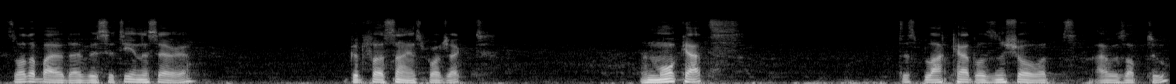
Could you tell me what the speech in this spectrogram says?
There's a lot of biodiversity in this area. Good for a science project. And more cats. This black cat wasn't sure what I was up to.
